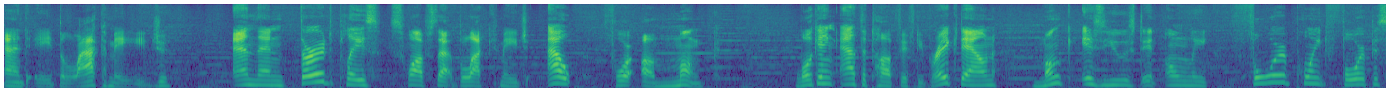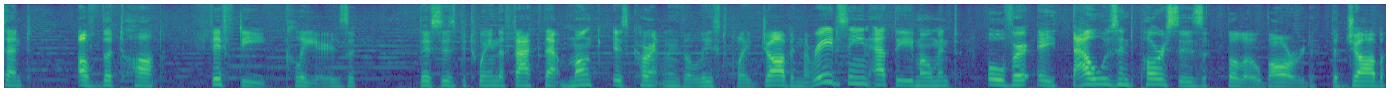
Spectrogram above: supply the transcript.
and a Black Mage and then third place swaps that Black Mage out for a Monk. Looking at the top 50 breakdown, Monk is used in only 4.4% of the top 50 clears. This is between the fact that Monk is currently the least played job in the raid scene at the moment, over a thousand parses below Bard. The job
